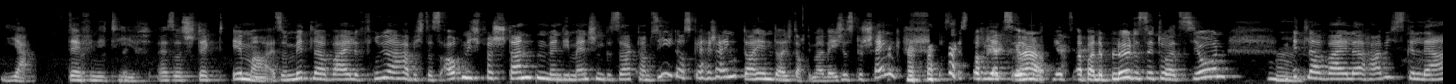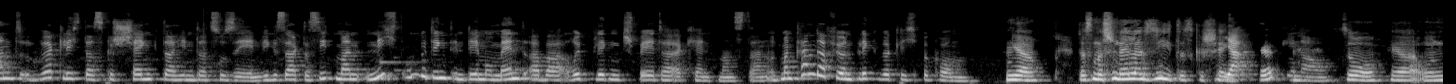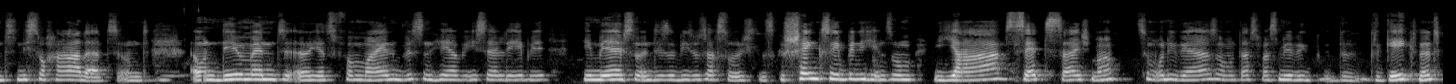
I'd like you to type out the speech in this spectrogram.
Ja, Definitiv. Also es steckt immer. Also mittlerweile, früher habe ich das auch nicht verstanden, wenn die Menschen gesagt haben, sieh das Geschenk dahinter. Ich dachte immer, welches Geschenk? Das ist doch jetzt, ja. jetzt aber eine blöde Situation. Hm. Mittlerweile habe ich es gelernt, wirklich das Geschenk dahinter zu sehen. Wie gesagt, das sieht man nicht unbedingt in dem Moment, aber rückblickend später erkennt man es dann. Und man kann dafür einen Blick wirklich bekommen. Ja, dass man schneller sieht, das Geschenk. Ja, ne? genau. So, ja, und nicht so hadert. Und, mhm. und in dem Moment, äh, jetzt von meinem Wissen her, wie ich es erlebe, je mehr ich so in diese, wie du sagst, so ich das Geschenk sehe, bin ich in so einem Ja-Set, sag ich mal, zum Universum und das, was mir be begegnet.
